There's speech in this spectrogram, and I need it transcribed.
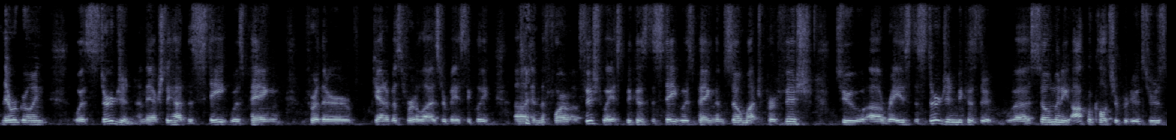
they were growing with sturgeon, and they actually had the state was paying for their cannabis fertilizer basically uh, in the form of fish waste because the state was paying them so much per fish to uh, raise the sturgeon because there uh, so many aquaculture producers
